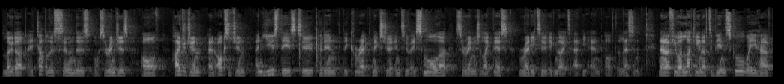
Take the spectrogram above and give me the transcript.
load up a couple of cylinders or syringes of hydrogen and oxygen and use these to put in the correct mixture into a smaller syringe like this, ready to ignite at the end of the lesson. Now, if you are lucky enough to be in school where you have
